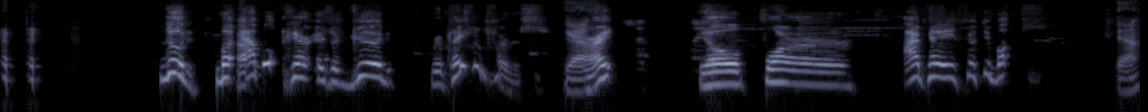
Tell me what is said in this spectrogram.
dude. But Uh, Apple Care is a good replacement service. Yeah. All right, you know, for I paid fifty bucks Yeah.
